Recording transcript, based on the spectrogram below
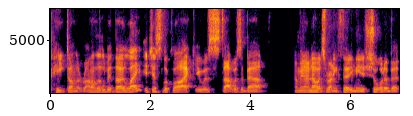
peaked on the run a little bit though late. It just looked like it was that was about I mean, I know it's running 30 meters shorter, but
